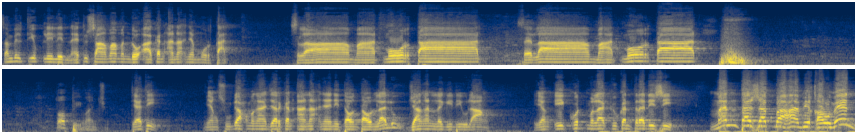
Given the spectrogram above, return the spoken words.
sambil tiup lilin. Nah itu sama mendoakan anaknya murtad. Selamat murtad. Selamat murtad. Topi mancu hati-hati. Yang sudah mengajarkan anaknya ini tahun-tahun lalu jangan lagi diulang. Yang ikut melakukan tradisi. Man tasabbaha biqaumin.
